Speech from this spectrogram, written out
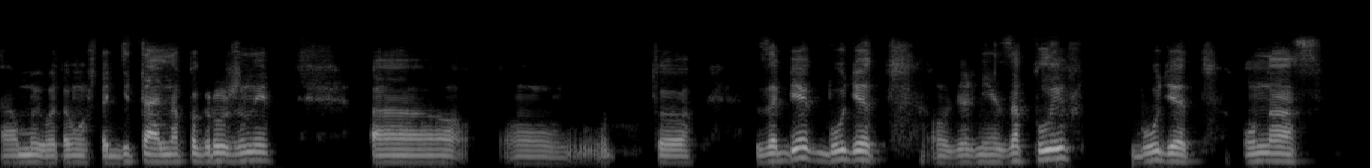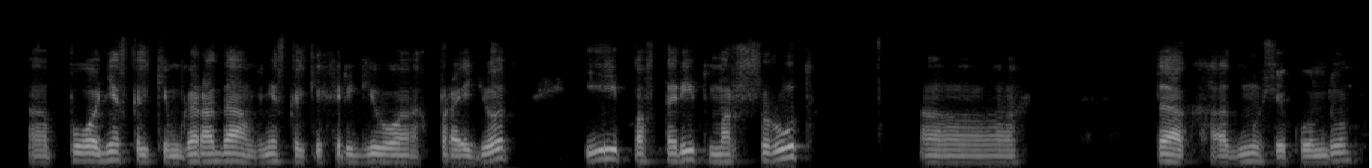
мы, потому что детально погружены. Э, забег будет, вернее, заплыв будет у нас э, по нескольким городам в нескольких регионах пройдет и повторит маршрут. Э, так, одну секунду.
